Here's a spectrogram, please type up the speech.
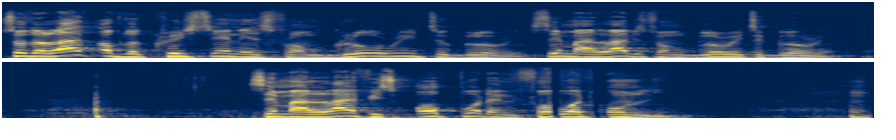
So the life of the Christian is from glory to glory. Say, my life is from glory to glory. Say, my life is upward and forward only.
